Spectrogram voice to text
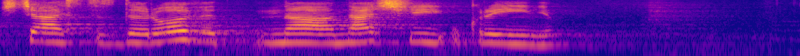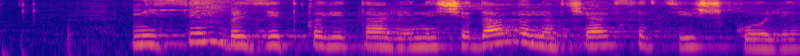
щастя, здоров'я на нашій Україні. Мій син Бездітко Віталій нещодавно навчався в цій школі.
